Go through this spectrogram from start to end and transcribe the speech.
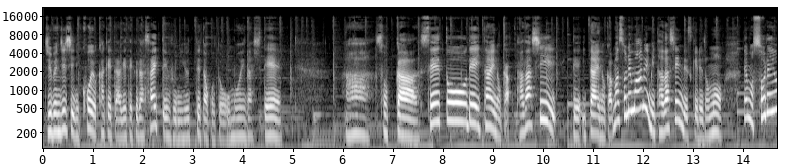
自分自身に声をかけてあげてくださいっていうふうに言ってたことを思い出してああそっか正当でいたいのか正しいでいたいのか。まあそれもある意味正しいんですけれどもでもそれよ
